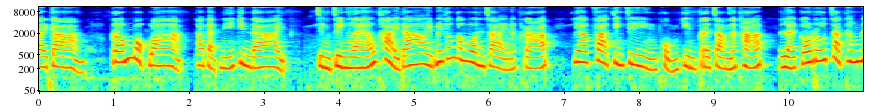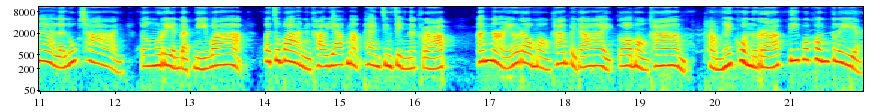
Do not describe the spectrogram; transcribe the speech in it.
รายการ พร้อมบอกว่าถ้าแบบนี้กินได้ จริงๆ แล้วขายได้ไม่ต้องกังวลใจนะครับ อยากฝากจริงๆ ผมกินประจำนะครับและก็รู้จักทั้งแม่และลูกชาย ต้องเรียนแบบนี้ว่า ปัจจุบันข้าวยากหมักแพงจริง ๆ นะครับ อันไหนเรามองข้ามไปได้ก็มองข้ามทำให้คนรักดีกว่าคนเกลียด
